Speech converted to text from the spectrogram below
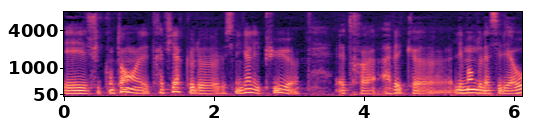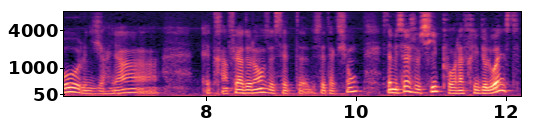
Et je suis content et très fier que le, Sénégal ait pu euh, être euh, avec les membres de la CDAO, le Nigeria, être un fer de lance de cette, de cette action. C'est un message aussi pour l'Afrique de l'Ouest,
